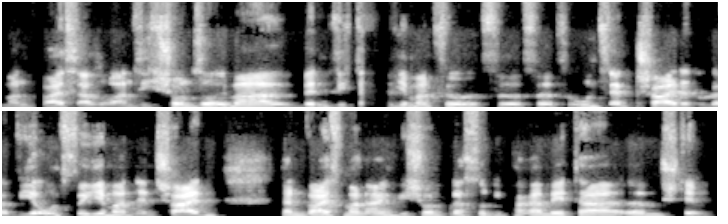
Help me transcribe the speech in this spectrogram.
man weiß also an sich schon so immer, wenn sich jemand für, für, für, für uns entscheidet oder wir uns für jemanden entscheiden, dann weiß man eigentlich schon, dass so die Parameter ähm, stimmen.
